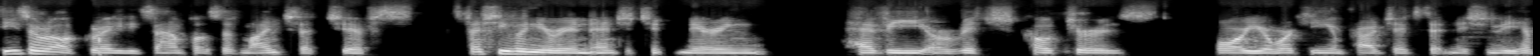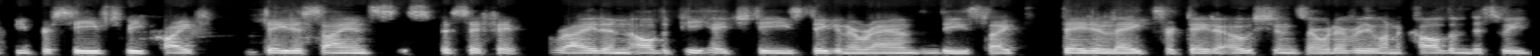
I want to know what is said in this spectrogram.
These are all great examples of mindset shifts, especially when you're in engineering heavy or rich cultures or you're working in projects that initially have been perceived to be quite data science specific, right? And all the PhDs digging around in these like data lakes or data oceans or whatever they want to call them this week.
